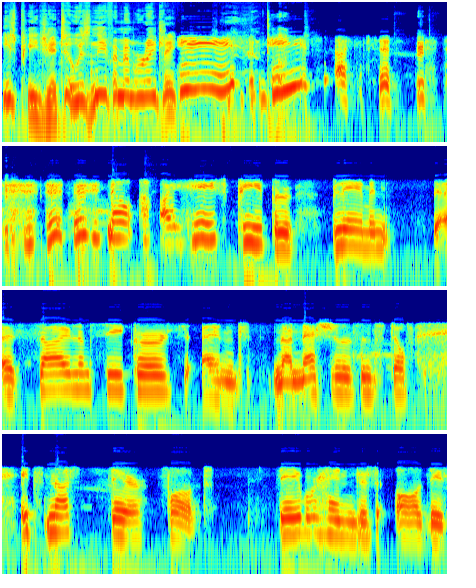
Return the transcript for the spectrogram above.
he's PJ too, isn't he, if I remember rightly? He is. He is. now, I hate people blaming asylum seekers and non-nationals and stuff. It's not their fault. They were handed all this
